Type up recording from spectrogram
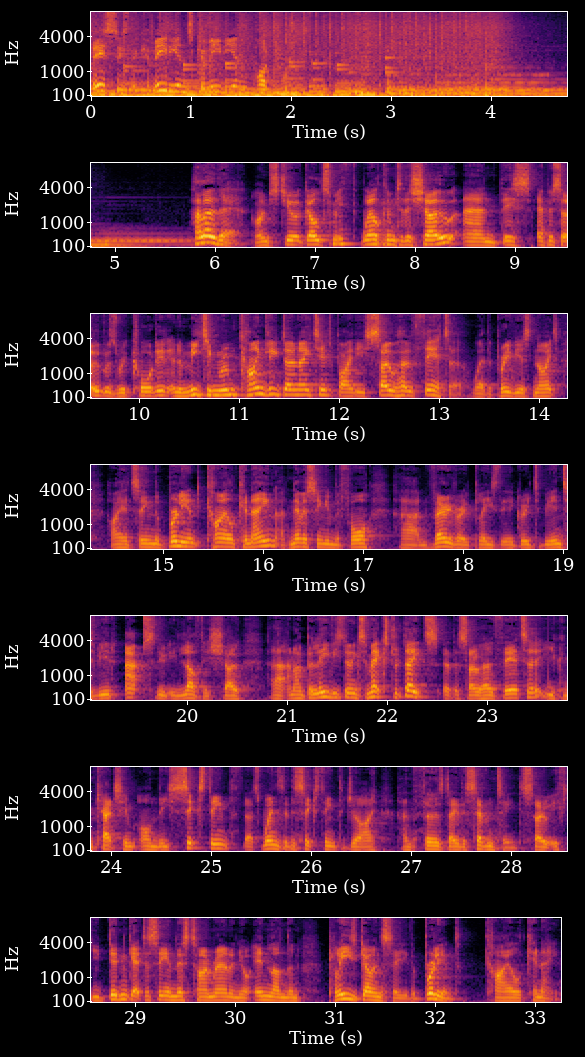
This is the Comedian's Comedian Podcast. Hello there, I'm Stuart Goldsmith. Welcome to the show, and this episode was recorded in a meeting room kindly donated by the Soho Theatre, where the previous night I had seen the brilliant Kyle Kinane. I'd never seen him before, and very, very pleased that he agreed to be interviewed. Absolutely love this show, uh, and I believe he's doing some extra dates at the Soho Theatre. You can catch him on the 16th, that's Wednesday the 16th of July, and Thursday the 17th. So if you didn't get to see him this time round and you're in London, please go and see the brilliant Kyle Kinane.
